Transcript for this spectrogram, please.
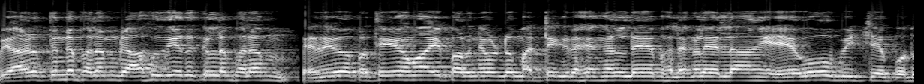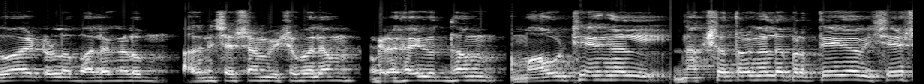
വ്യാഴത്തിന്റെ ഫലം രാഹുകേതുക്കളുടെ ഫലം എന്നിവ പ്രത്യേകമായി പറഞ്ഞുകൊണ്ട് മറ്റ് ഗ്രഹങ്ങളുടെ ഫലങ്ങളെല്ലാം ഏകോപിച്ച് പൊതുവായിട്ടുള്ള ഫലങ്ങളും അതിനുശേഷം വിഷുഫലം ഗ്രഹയുദ്ധം മൗഢ്യങ്ങൾ നക്ഷത്രങ്ങളുടെ പ്രത്യേക വിശേഷ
